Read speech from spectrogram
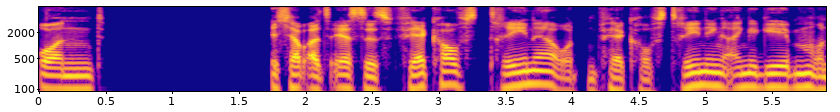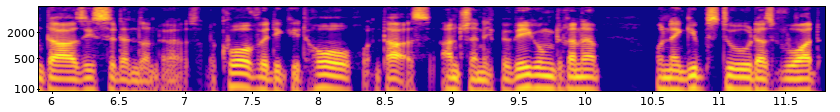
Und ich habe als erstes Verkaufstrainer und ein Verkaufstraining eingegeben und da siehst du dann so eine, so eine Kurve, die geht hoch und da ist anständig Bewegung drin. Und dann gibst du das Wort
